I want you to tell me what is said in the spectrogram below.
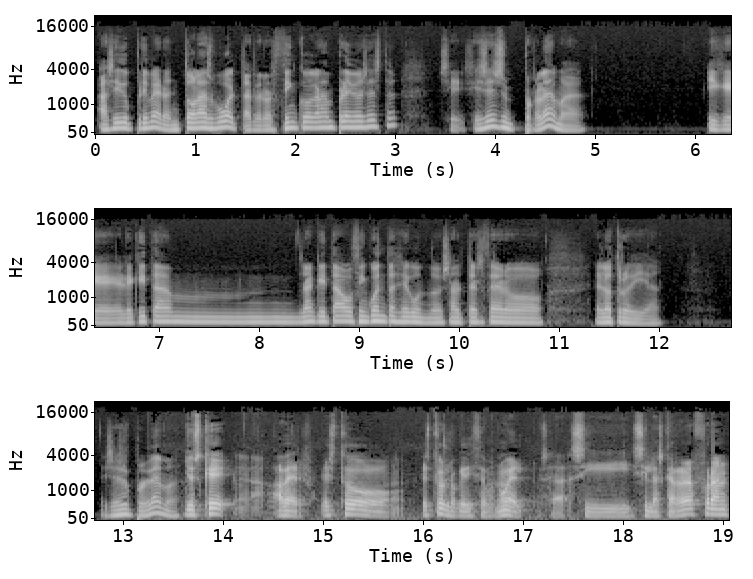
ha sido primero en todas las vueltas de los 5 gran premios estos, sí, sí, ese es el problema. Y que le quitan, le han quitado 50 segundos al tercero el otro día. Ese es el problema. Yo es que, a ver, esto, esto es lo que dice Manuel. O sea, si, si las carreras fueran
